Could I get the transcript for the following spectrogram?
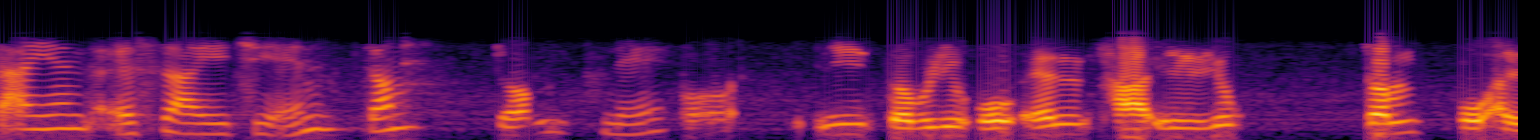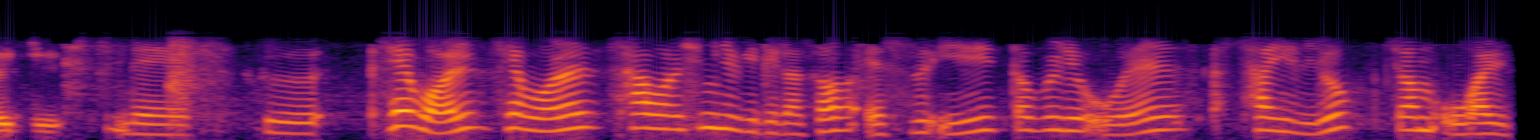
sign s i g n 점 점 네. 어, EWOL 416.org 네. 그 세월 세월 4월 16일이라서 S E W O L 416.org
